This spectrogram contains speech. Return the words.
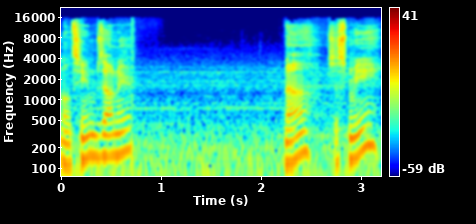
No teams down here? Nah, just me?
